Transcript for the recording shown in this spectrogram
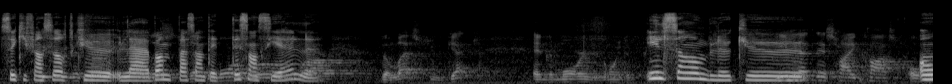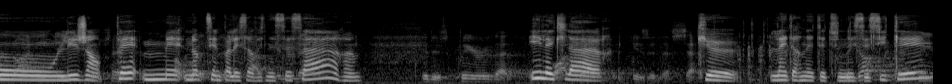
ce qui fait en sorte que la bande passante est essentielle. Il semble que les gens paient mais n'obtiennent pas les services nécessaires. Il est clair que l'Internet est une nécessité.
